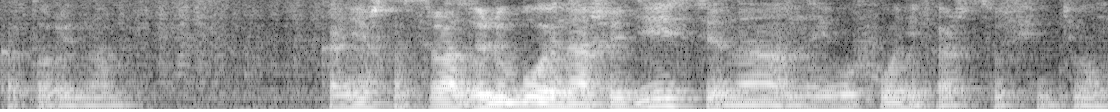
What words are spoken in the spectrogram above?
который нам, конечно, сразу любое наше действие на, на его фоне кажется очень темным.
